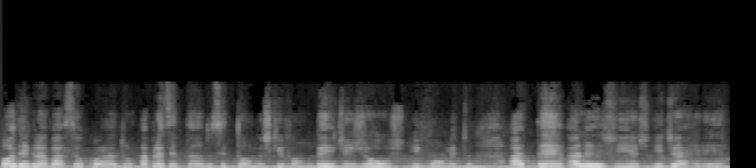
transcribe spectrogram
podem agravar seu quadro apresentando sintomas que vão desde enjoos e vômito até alergias e diarreia.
